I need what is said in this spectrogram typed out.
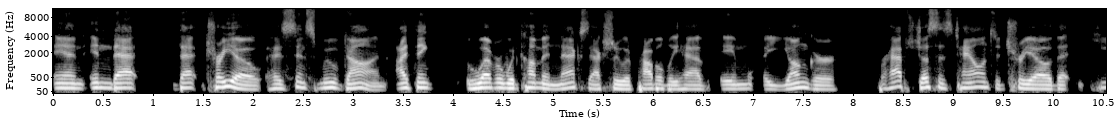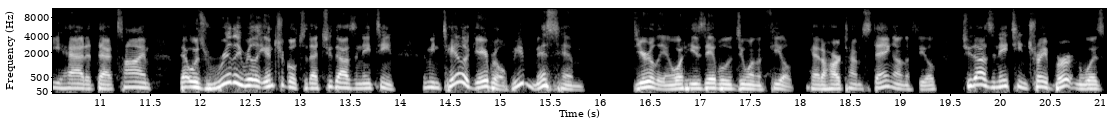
and in that that trio has since moved on. I think whoever would come in next actually would probably have a, a younger, perhaps just as talented trio that he had at that time that was really, really integral to that 2018. I mean, Taylor Gabriel, we miss him dearly and what he's able to do on the field. He had a hard time staying on the field. 2018, Trey Burton was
